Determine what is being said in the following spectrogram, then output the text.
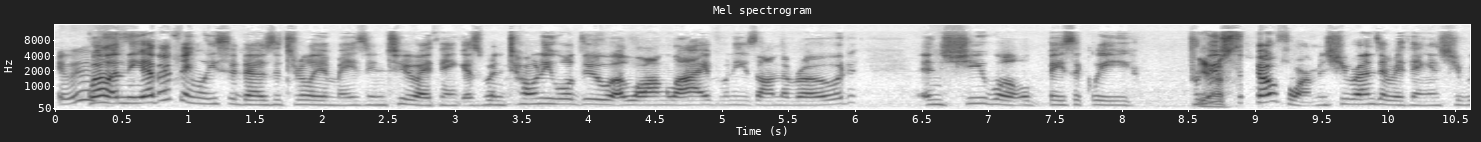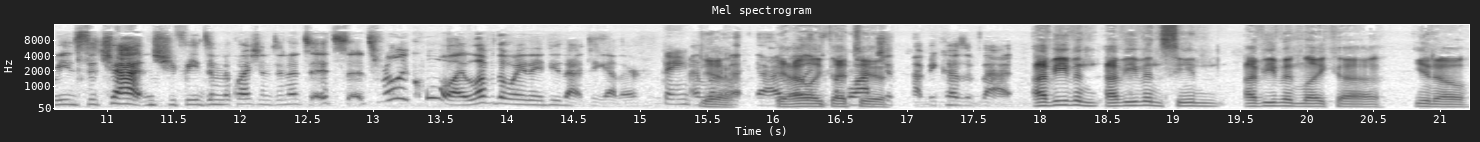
it was Well, and the other thing Lisa does that's really amazing too, I think, is when Tony will do a long live when he's on the road, and she will basically produce the show for him, and she runs everything, and she reads the chat, and she feeds him the questions, and it's it's it's really cool. I love the way they do that together. thank I you. love that. Yeah, Yeah, I really like that too. That because of that. I've even I've even seen I've even like uh you know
